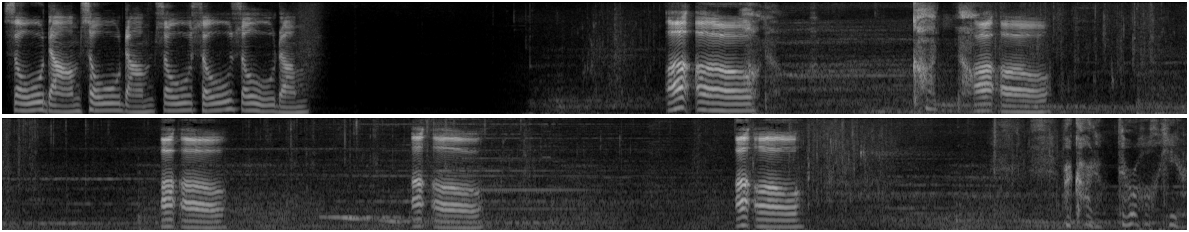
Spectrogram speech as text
So dumb, so dumb, so, so, so dumb. Uh-oh. Oh, no. God, no. Uh-oh. Uh-oh. Uh-oh. Uh-oh. Ricardo, they're all here.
